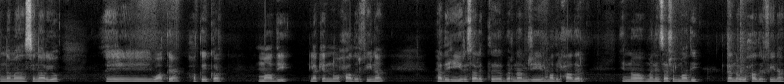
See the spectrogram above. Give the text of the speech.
إنما سيناريو إيه واقع حقيقة ماضي. لكنه حاضر فينا. هذه هي رسالة برنامجي الماضي الحاضر. إنه ما ننساش الماضي لأنه هو حاضر فينا.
